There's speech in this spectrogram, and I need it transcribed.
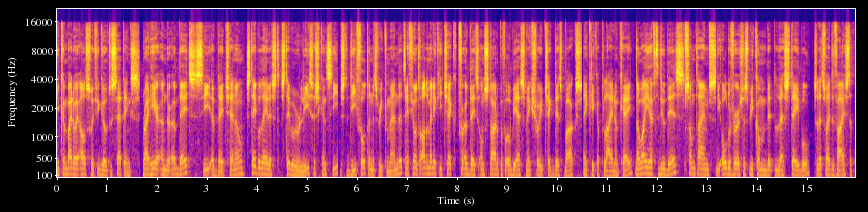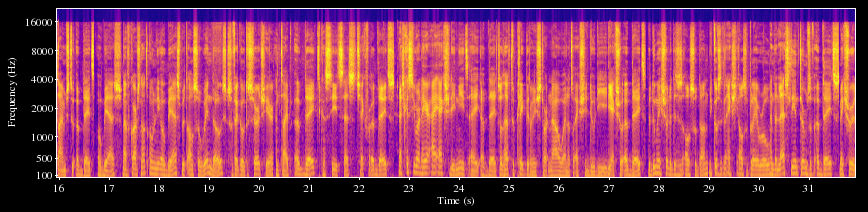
You can by the way also if you go to settings, right here under updates, see update channel, stable latest, stable release as you can see, it's the default and it's recommended. And if you want to automatically check for updates on startup of OBS, make sure you check this box, then click apply and OK. Now why you have to do this, sometimes the older versions become a bit less stable, so that's why I advise at times to update OBS. Now of course not only OBS but also Windows, so if I go to search here and type update, you can see it says check for updates. And as you can see right here, I actually need a update, so I'll have to click this when you start now and it will actually do the, the actual update. But do make sure that this is also done because it can actually also play a role. And then lastly, in terms of updates, make sure your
